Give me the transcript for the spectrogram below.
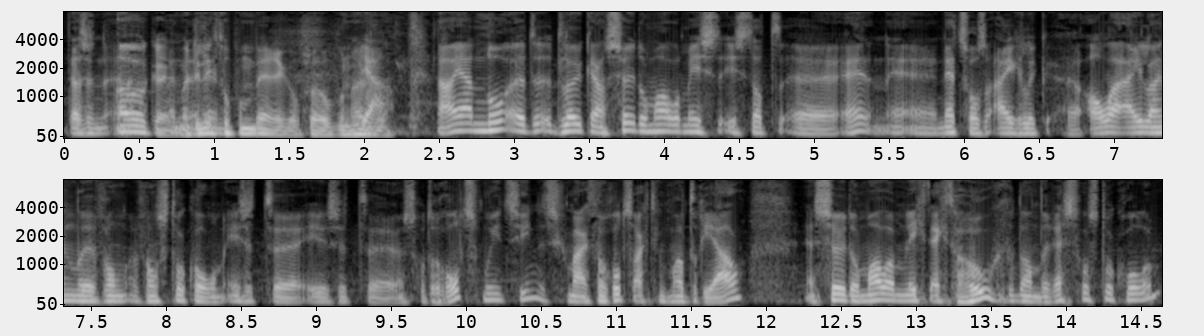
Dat is een, oh, oké, okay. maar die ligt op een berg of zo, op een heuvel. Ja, nou ja, no, het, het, leuke aan Södermalm is, is dat, net zoals eigenlijk alle eilanden van, van Stockholm, is het, is het een soort rots, moet je het zien. Het is gemaakt van rotsachtig materiaal. En Södermalm ligt echt hoger dan de rest van Stockholm.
